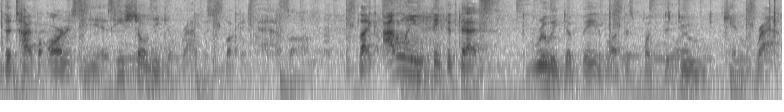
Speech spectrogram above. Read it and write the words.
the type of artist he is. He's shown he can rap his fucking ass off. Like I don't even think that that's really debatable at this point. The dude can rap.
